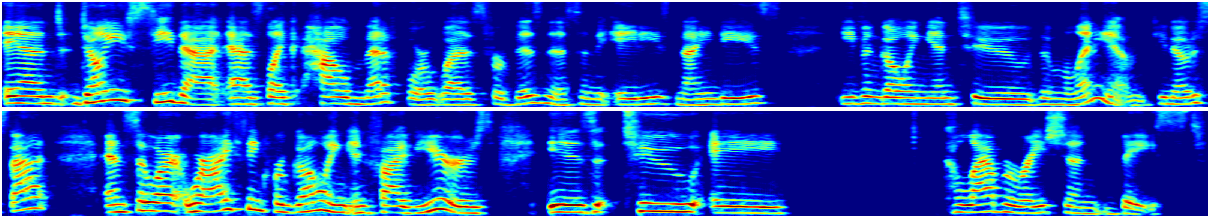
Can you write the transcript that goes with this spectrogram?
And don't you see that as like how metaphor was for business in the 80s, 90s, even going into the millennium? Do you notice that? And so, where, where I think we're going in five years is to a collaboration based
